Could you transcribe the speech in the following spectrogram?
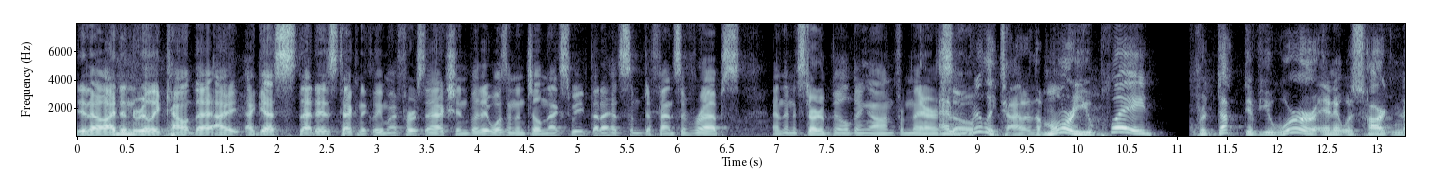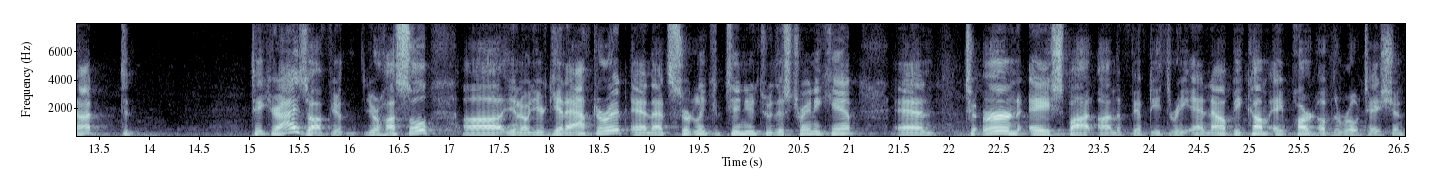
you know I didn't really count that. I, I guess that is technically my first action, but it wasn't until next week that I had some defensive reps, and then it started building on from there. And so really, Tyler, the more you played, productive you were, and it was hard not to take your eyes off your your hustle. Uh, you know, you get after it, and that's certainly continued through this training camp. And to earn a spot on the 53 and now become a part of the rotation,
